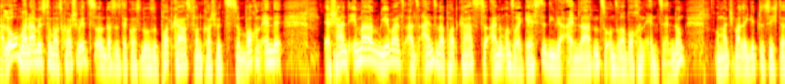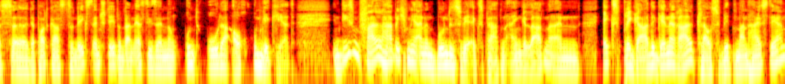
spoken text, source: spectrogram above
Hallo, mein Name ist Thomas Koschwitz und das ist der kostenlose Podcast von Koschwitz zum Wochenende. Erscheint immer jeweils als einzelner Podcast zu einem unserer Gäste, die wir einladen zu unserer Wochenendsendung. Und manchmal ergibt es sich, dass äh, der Podcast zunächst entsteht und dann erst die Sendung und oder auch umgekehrt. In diesem Fall habe ich mir einen Bundeswehrexperten eingeladen, einen Ex-Brigadegeneral, Klaus Wittmann heißt der,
